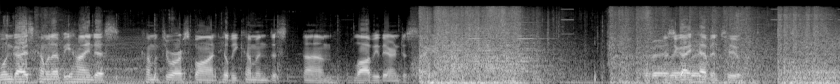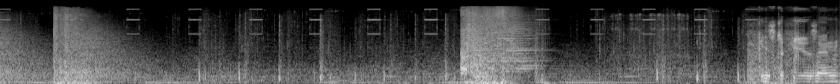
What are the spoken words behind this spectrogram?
One guy's coming up behind us, coming through our spawn. He'll be coming this um, lobby there in just a second. There's a guy heaven too. He's defusing.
